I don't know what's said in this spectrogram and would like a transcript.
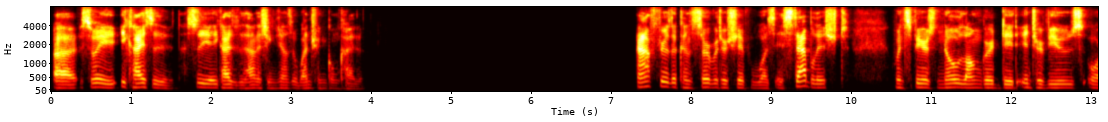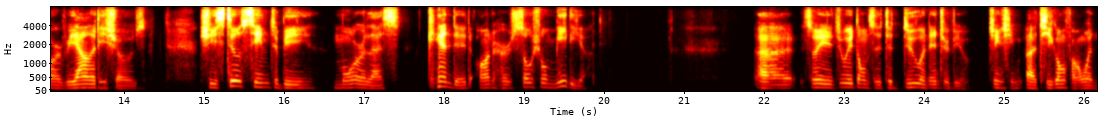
呃，所以一开始事业一开始他的形象是完全公开的。after the conservatorship was established, when Spears no longer did interviews or reality shows, she still seemed to be more or less candid on her social media. 呃，所以注意动词 to do an interview 进行呃提供访问，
